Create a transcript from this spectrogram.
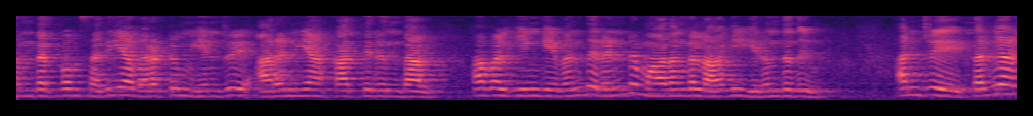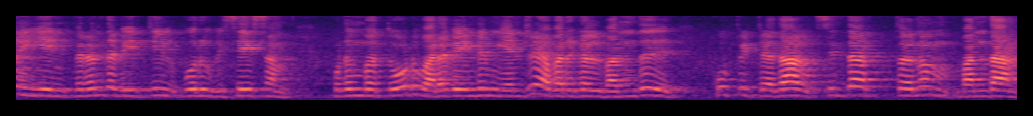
சந்தர்ப்பம் சரியா வரட்டும் என்று அரண்யா காத்திருந்தாள். அவள் இங்கே வந்து ரெண்டு மாதங்கள் ஆகி இருந்தது. அன்று கல்யாணியின் பிறந்த வீட்டில் ஒரு விசேஷம். குடும்பத்தோடு வர வேண்டும் என்று அவர்கள் வந்து கூப்பிட்டதால் சித்தார்த்தனும் வந்தான்.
